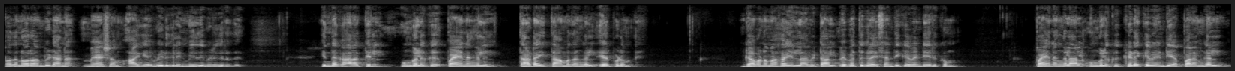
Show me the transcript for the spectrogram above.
பதினோராம் வீடான மேஷம் ஆகிய வீடுகளின் மீது விழுகிறது. இந்த காலத்தில் உங்களுக்கு பயணங்களில் தடை தாமதங்கள் ஏற்படும். கவனமாக இல்லாவிட்டால் விபத்துகளை சந்திக்க வேண்டியிருக்கும். பயணங்களால் உங்களுக்கு கிடைக்க வேண்டிய பலன்கள்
